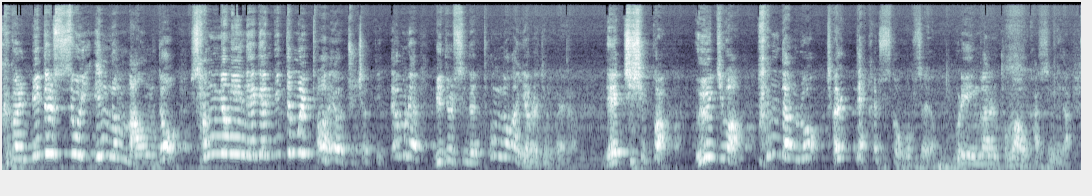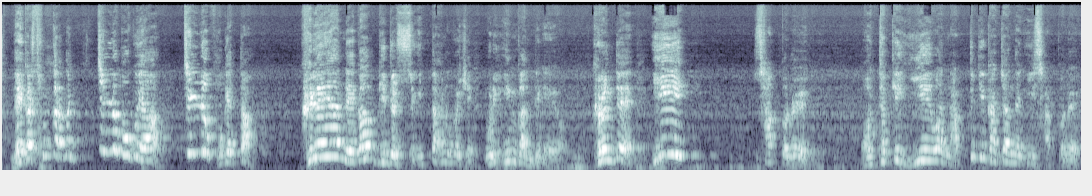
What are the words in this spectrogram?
그걸 믿을 수 있는 마음도 성령이 내게 믿음을 더하여 주셨기 때문에 믿을 수 있는 통로가 열어진 거예요. 내 지식과 의지와 판단으로 절대 할 수가 없어요. 우리 인간은 도마와 같습니다. 내가 손가락을 찔러보고야 찔러보겠다. 그래야 내가 믿을 수 있다 하는 것이 우리 인간들이에요. 그런데 이 사건을 어떻게 이해와 납득이 가지 않는 이 사건을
